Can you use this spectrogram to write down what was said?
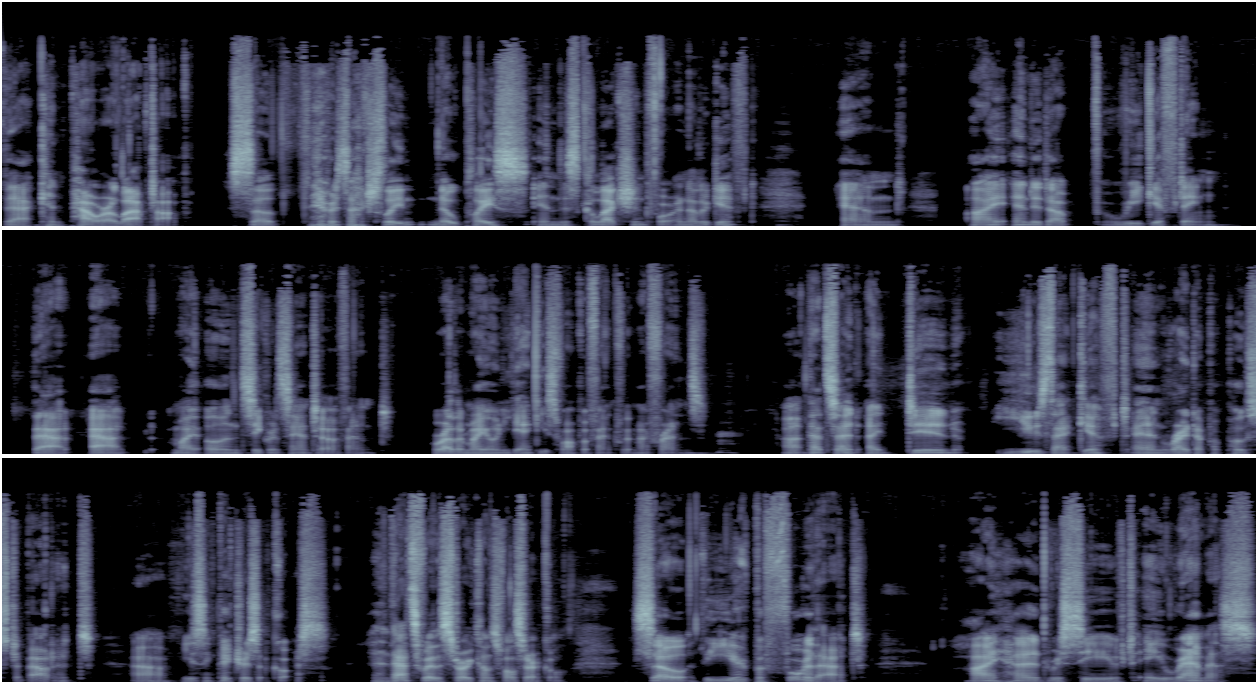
that can power a laptop. So there is actually no place in this collection for another gift, and I ended up regifting that at my own Secret Santa event, or rather my own Yankee Swap event with my friends. Hmm. Uh, that said, I did use that gift and write up a post about it, uh, using pictures, of course. And that's where the story comes full circle. So the year before that, I had received a Rammus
